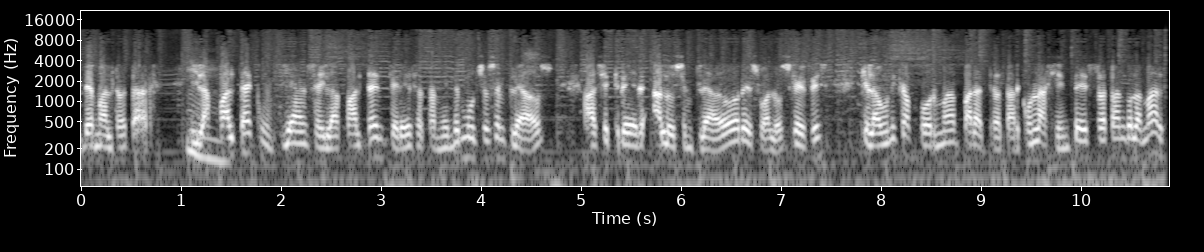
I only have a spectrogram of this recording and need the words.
de maltratar. Y la falta de confianza y la falta de interés también de muchos empleados hace creer a los empleadores o a los jefes que la única forma para tratar con la gente es tratándola mal.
